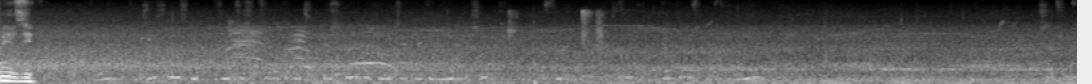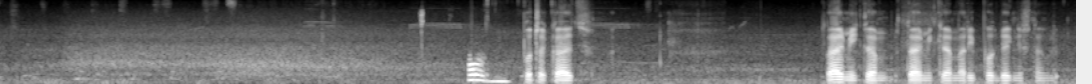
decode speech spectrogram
No. O, Poczekajcie. Daj mi, kem, daj mi kamerę i podbiegniesz na... gli-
